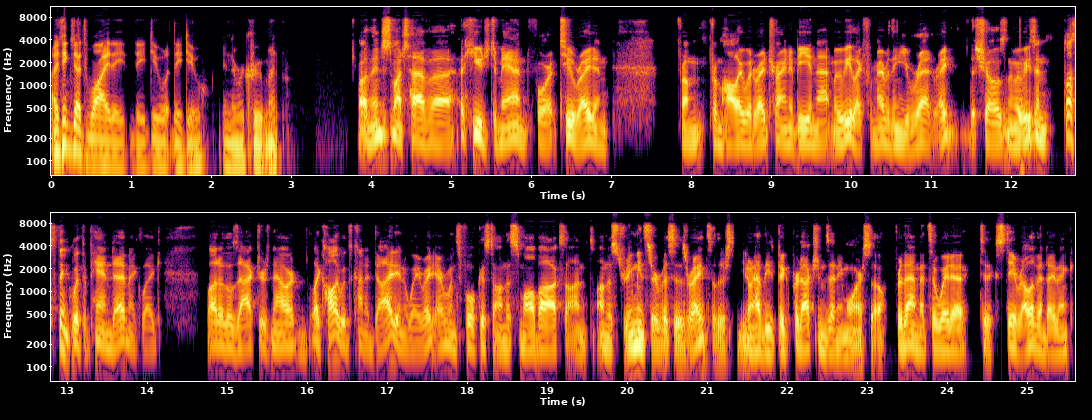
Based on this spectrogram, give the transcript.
i think that's why they they do what they do in the recruitment well, they just must have a, a, huge demand for it too, right? And from from Hollywood, right, trying to be in that movie, like from everything you've read, right, the shows and the movies, and plus, think with the pandemic, like a lot of those actors now are like Hollywood's kind of died in a way, right? Everyone's focused on the small box, on on the streaming services, right? So there's you don't have these big productions anymore. So for them, it's a way to to stay relevant, I think.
